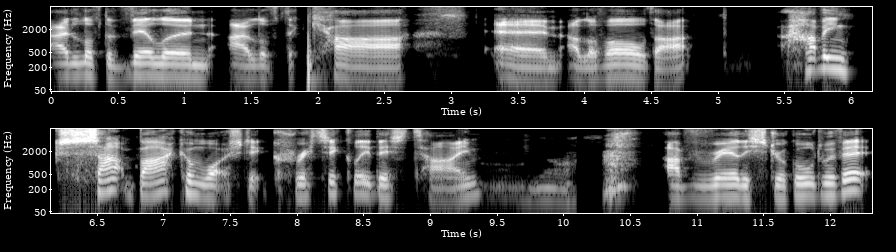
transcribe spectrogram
I love the villain. I love the car. Um, I love all that. Having sat back and watched it critically this time, I've really struggled with it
